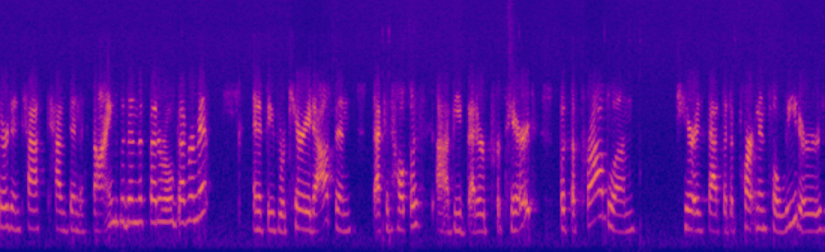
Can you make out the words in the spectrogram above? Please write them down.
certain tasks have been assigned within the federal government. And if these were carried out, then that could help us uh, be better prepared. But the problem here is that the departmental leaders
